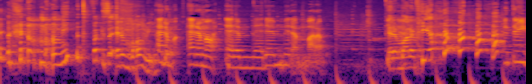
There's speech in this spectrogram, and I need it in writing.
Mommy? What the fuck is edamame? Edam, edam, edam, edam, edam, Edamame? Three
